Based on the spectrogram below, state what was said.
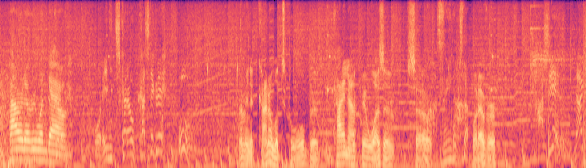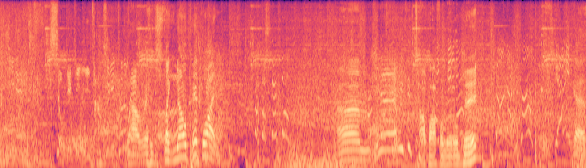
We powered everyone down. I mean, it kind of looked cool, but... Kinda. It wasn't, so... Whatever. Wow, Rich. Like, no, pick one! Um, yeah, we could top off a little bit. Yes.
